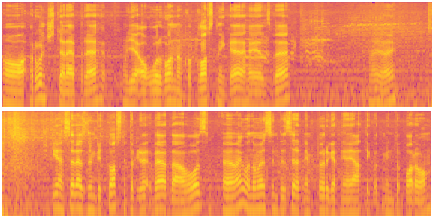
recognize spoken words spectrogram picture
a roncstelepre, ugye ahol vannak a kasznik elhelyezve. Ajaj. Kéne szereznünk egy kasznit a Verdához. Megmondom őszintén, szeretném pörgetni a játékot, mint a barom,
